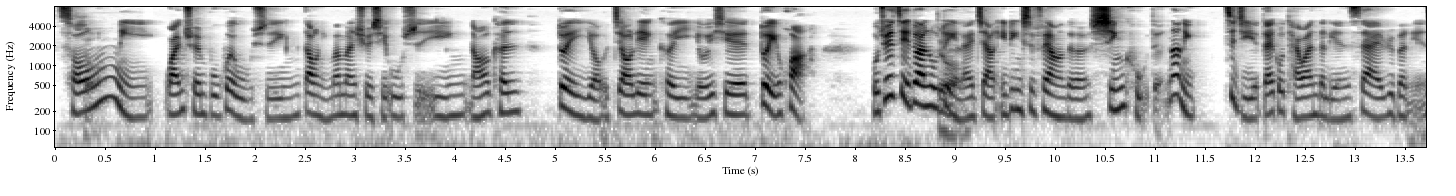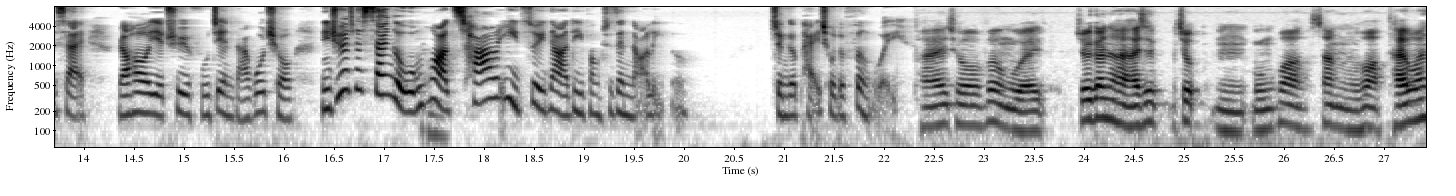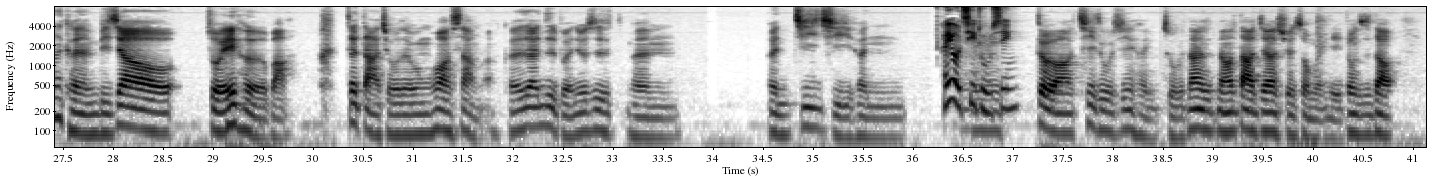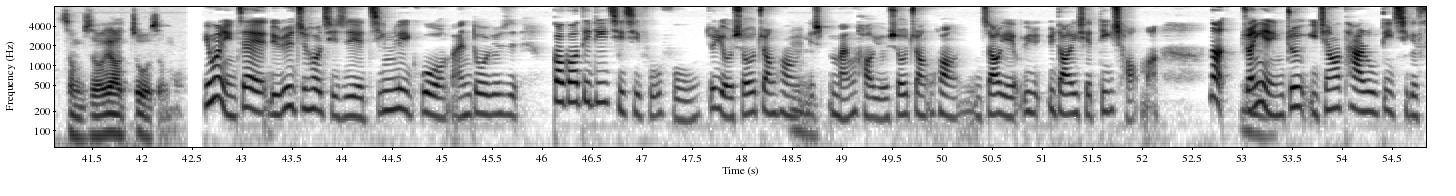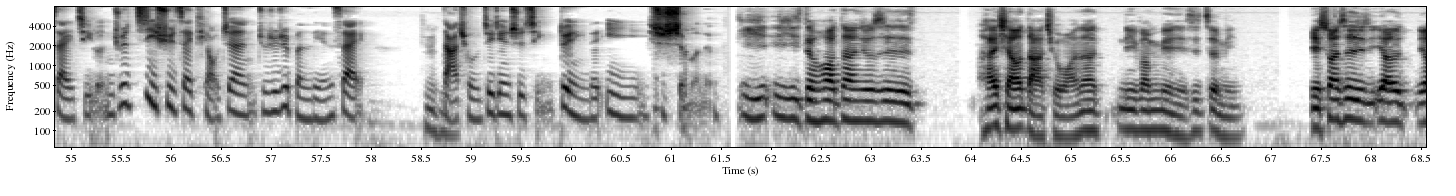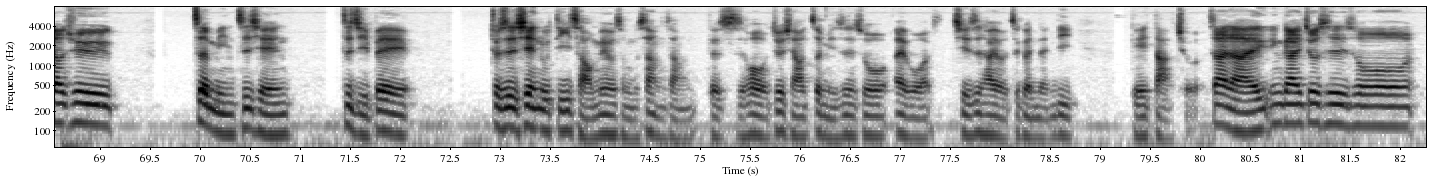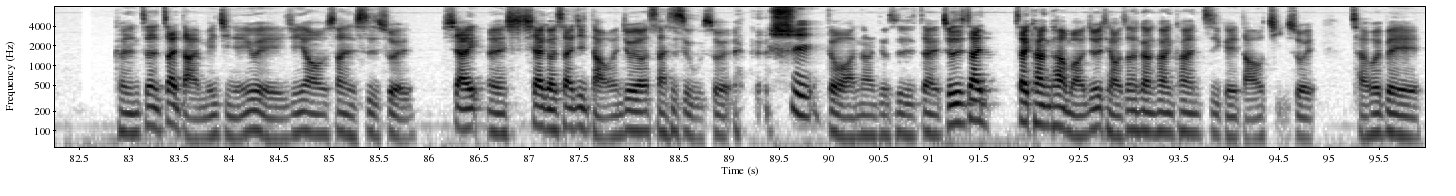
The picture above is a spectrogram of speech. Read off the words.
从你完全不会五十音，到你慢慢学习五十音，然后跟队友、教练可以有一些对话，我觉得这段路对你来讲一定是非常的辛苦的。那你自己也待过台湾的联赛、日本联赛，然后也去福建打过球，你觉得这三个文化差异最大的地方是在哪里呢？整个排球的氛围，排球氛围，就刚才还是就嗯文化上的话，台湾可能比较嘴和吧，在打球的文化上啊，可是在日本就是很很积极，很很有企图心。对啊，企图心很足。但然后大家选手们也都知道什么时候要做什么，因为你在旅日之后，其实也经历过蛮多，就是高高低低、起起伏伏，就有时候状况也是蛮好，有时候状况你知道也遇遇到一些低潮嘛。那转眼你就已经要踏入第七个赛季了，你觉得继续在挑战就是日本联赛打球这件事情对你的意义是什么呢？意意义的话，当然就是还想要打球啊。那另一方面也是证明，也算是要要去证明之前自己被就是陷入低潮，没有什么上涨的时候，就想要证明是说，哎，我其实还有这个能力可以打球。再来，应该就是说，可能真的再打也没几年，因为已经要三十四岁了，下一呃下一个赛季打完就要三十五岁了。是对啊，那就是再就是再再看看吧，就是挑战看看看自己可以打到几岁才会被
